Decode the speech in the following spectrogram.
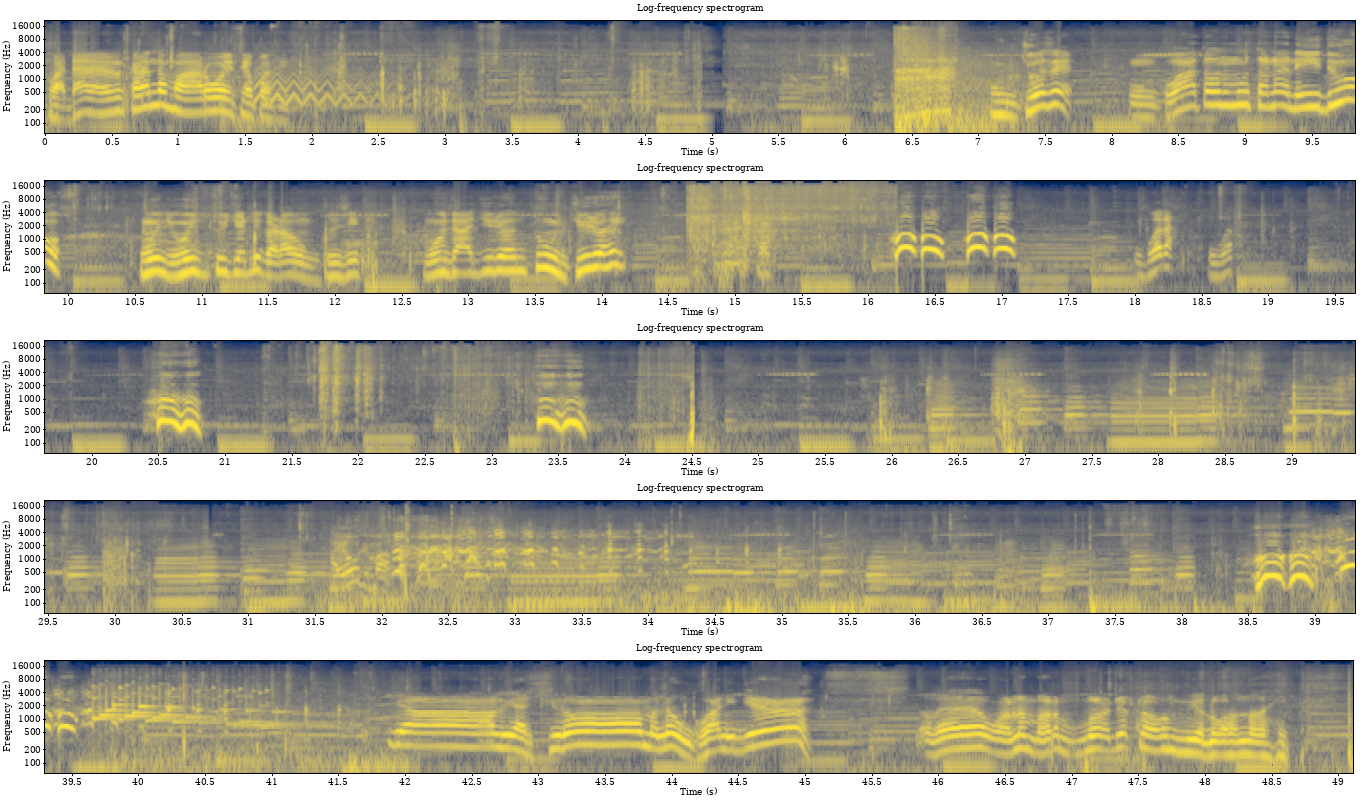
વધારે હેરાન કરે ને તો મારો હોય છે પછી. ઊંચો છે. ઊંઘવા તો હું તને નહીં દઉં. હું જોઈ જ તું જેટલી ગળા ઊંઘું છે. હું જાજી રહ્યો ને તું ઊંચી રહ્યો. ઊભો રા ઊભો હું હુ. 哎呦我的妈！呀，别去了嘛，能管你的。હવે ઓને મારે મળે તો મેળવાનો નહીં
